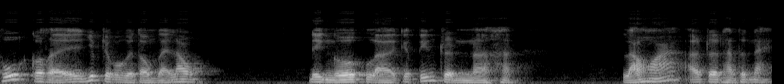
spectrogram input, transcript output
thuốc có thể giúp cho con người tồn tại lâu. Đi ngược lại cái tiến trình uh, lão hóa ở trên hành tinh này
